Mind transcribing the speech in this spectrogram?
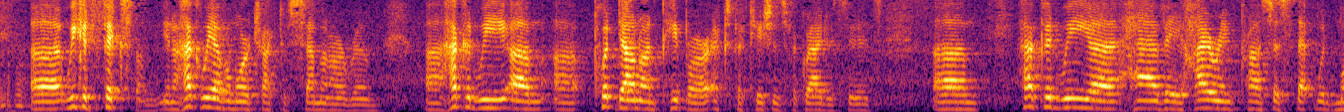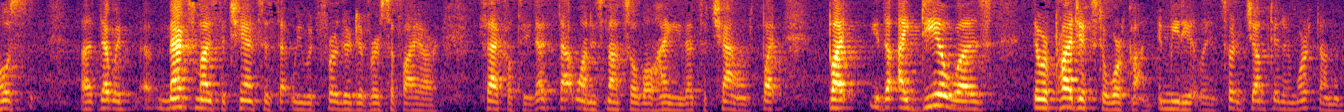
Mm-hmm. Uh, we could fix them. You know, how could we have a more attractive seminar room? Uh, how could we um, uh, put down on paper our expectations for graduate students? Um, how could we uh, have a hiring process that would most uh, that would maximize the chances that we would further diversify our faculty? That that one is not so low hanging. That's a challenge, but but the idea was there were projects to work on immediately, and sort of jumped in and worked on them.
